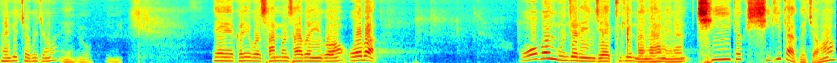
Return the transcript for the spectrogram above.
알겠죠? 그죠? 예, 요, 음. 예, 그리고 3번, 4번이고, 5번. 5번 문제는 이제 그게 뭐냐 하면은 취득 시기다. 그죠?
